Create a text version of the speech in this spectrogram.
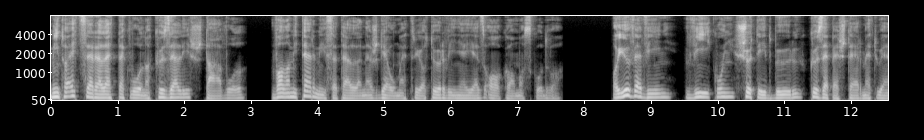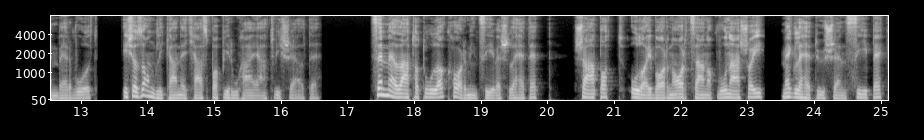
mintha egyszerre lettek volna közel és távol, valami természetellenes geometria törvényeihez alkalmazkodva. A jövevény vékony, sötétbőrű, közepes termetű ember volt, és az anglikán egyház papiruháját viselte. Szemmel láthatólag harminc éves lehetett, Sápadt, olajbarna arcának vonásai meglehetősen szépek,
